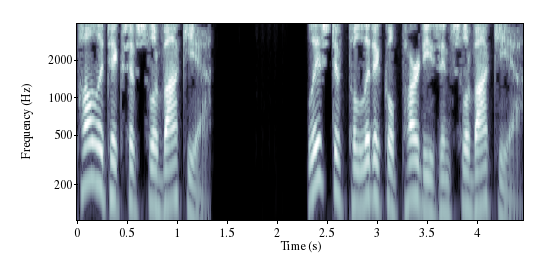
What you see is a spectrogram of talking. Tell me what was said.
Politics of Slovakia List of political parties in Slovakia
